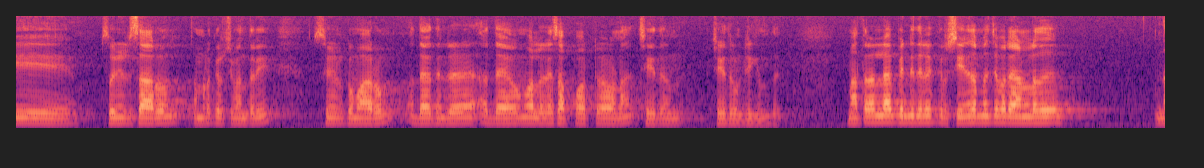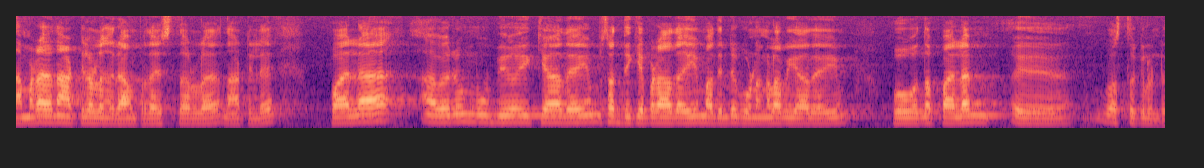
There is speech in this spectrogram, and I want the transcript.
ഈ സുനിൽ സാറും നമ്മുടെ കൃഷിമന്ത്രി സുനിൽ കുമാറും അദ്ദേഹത്തിന്റെ അദ്ദേഹം വളരെ സപ്പോർട്ടാണ് ചെയ്ത് ചെയ്തുകൊണ്ടിരിക്കുന്നത്. മാത്രമല്ല പിന്നെ ഇതിൽ കൃഷിയെ സംബന്ധിച്ച് പറയാനുള്ളത് നമ്മുടെ നാട്ടിലുള്ള ഗ്രാമപ്രദേശത്തുള്ള നാട്ടിലെ പല അവരും ഉപയോഗിക്കാതെയും ശ്രദ്ധിക്കപ്പെടാതെയും അതിന്റെ ഗുണങ്ങളറിയാതെയും പോകുന്ന പല വസ്തുക്കളുണ്ട്.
